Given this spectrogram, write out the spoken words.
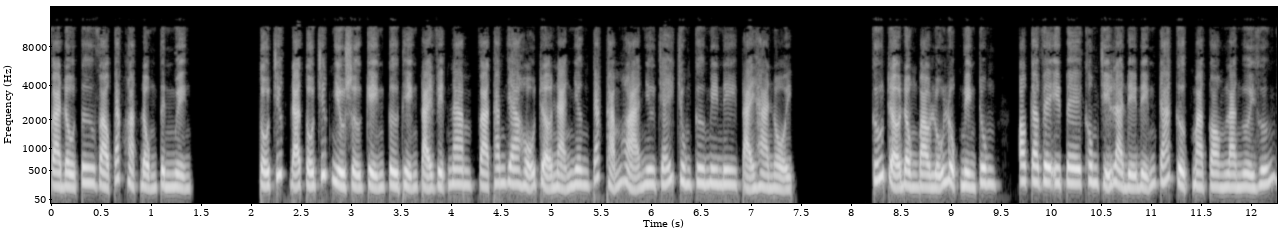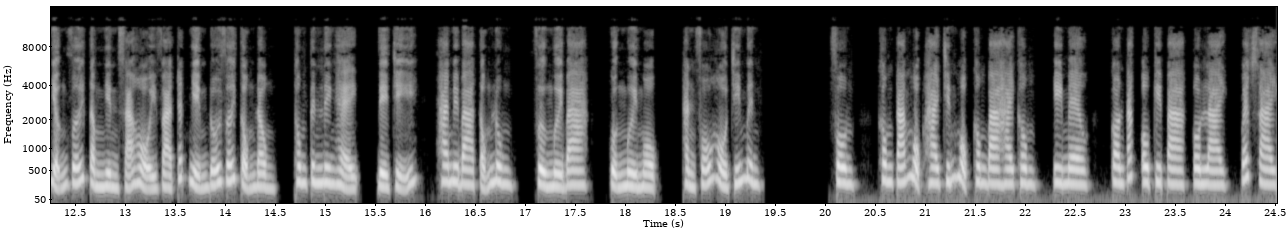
và đầu tư vào các hoạt động tình nguyện. Tổ chức đã tổ chức nhiều sự kiện từ thiện tại Việt Nam và tham gia hỗ trợ nạn nhân các thảm họa như cháy chung cư mini tại Hà Nội. Cứu trợ đồng bào lũ lụt miền Trung, OKVIP không chỉ là địa điểm cá cược mà còn là người hướng dẫn với tầm nhìn xã hội và trách nhiệm đối với cộng đồng. Thông tin liên hệ, địa chỉ 23 Tổng Lung, phường 13, quận 11, thành phố Hồ Chí Minh. Phone 0812910320, email contact Okipa online, website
